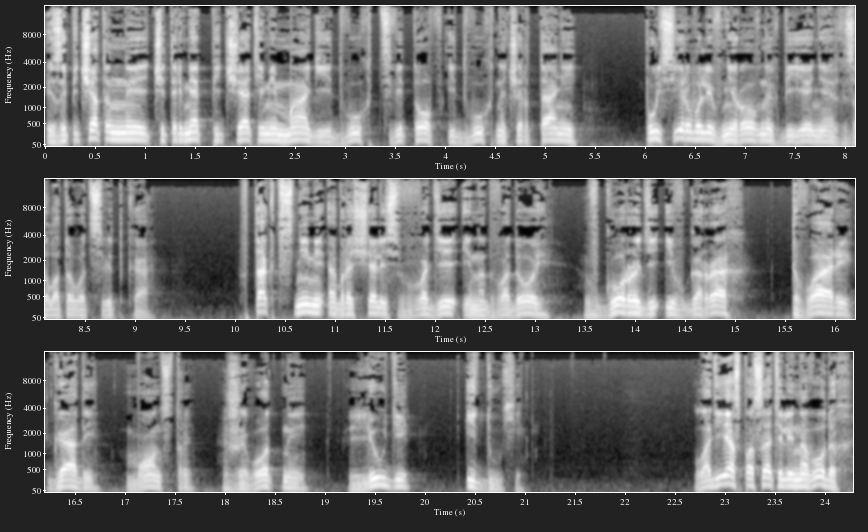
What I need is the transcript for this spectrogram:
и запечатанные четырьмя печатями магии двух цветов и двух начертаний пульсировали в неровных биениях золотого цветка. В такт с ними обращались в воде и над водой, в городе и в горах твари, гады, монстры, животные, люди и духи. Ладья спасателей на водах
